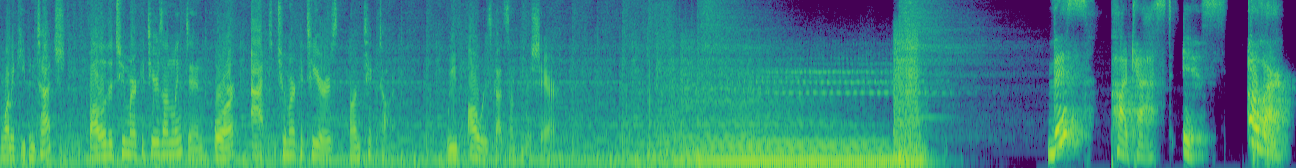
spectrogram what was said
Want to keep in touch? Follow the Two Marketeers on LinkedIn or at Two Marketeers on TikTok. We've always got something to share. This podcast is over.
